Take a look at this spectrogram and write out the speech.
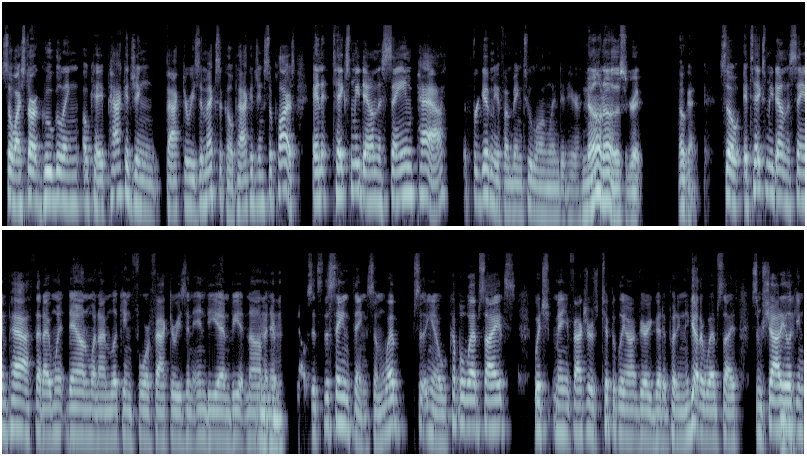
So I start Googling, okay, packaging factories in Mexico, packaging suppliers. And it takes me down the same path. Forgive me if I'm being too long winded here. No, no, this is great. Okay. So it takes me down the same path that I went down when I'm looking for factories in India and Vietnam mm-hmm. and else. It's the same thing. Some web, you know, a couple websites, which manufacturers typically aren't very good at putting together websites, some shoddy mm-hmm. looking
